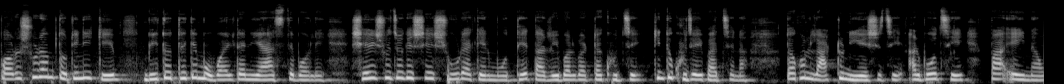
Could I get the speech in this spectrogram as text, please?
পরশুরাম তটিনীকে ভিতর থেকে মোবাইলটা নিয়ে আসতে বলে। সেই সুযোগে সে সুর একের মধ্যে তার রিভলভারটা খুঁজছে, কিন্তু খুঁজেই পাচ্ছে না। তখন লাট্টু নিয়ে এসেছে আর বলছে, পা, এই নাও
